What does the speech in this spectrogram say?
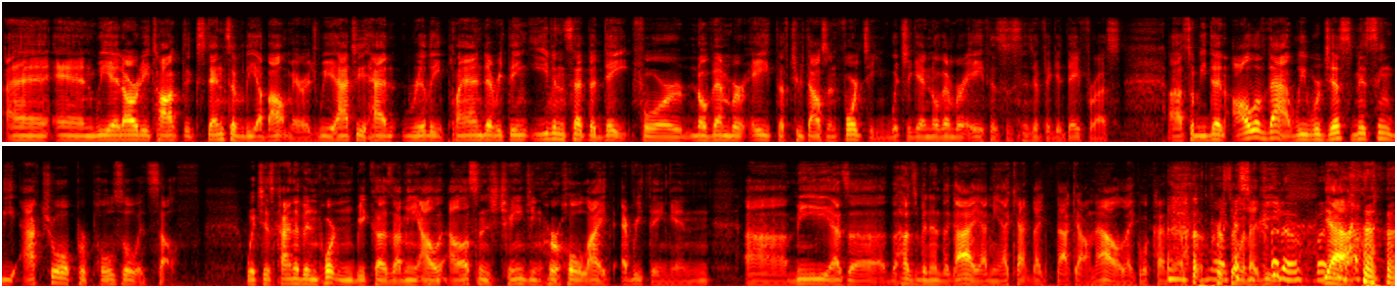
and we had already talked extensively about marriage. We actually had really planned everything, even set the date for November 8th of 2014, which again, November 8th is a significant date for us. Uh, so we did all of that. We were just missing the actual proposal itself which is kind of important because I mean, Al- Allison's changing her whole life, everything, and uh, me as a the husband and the guy. I mean, I can't like back out now. Like, what kind of Well, I person guess would I be? yeah.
